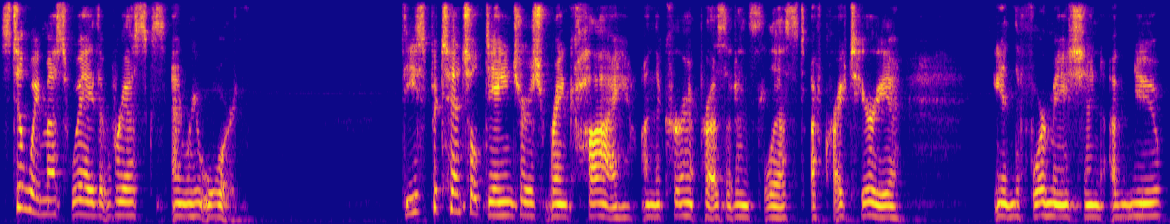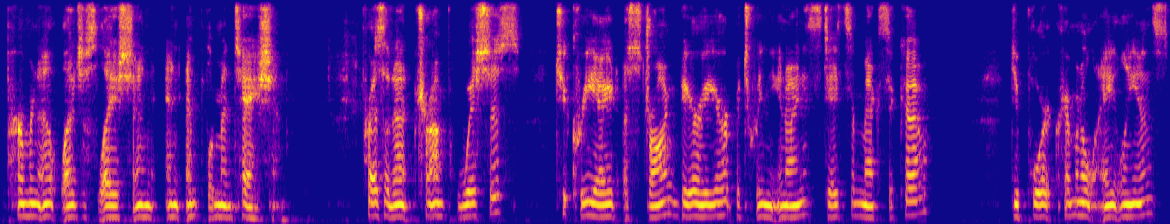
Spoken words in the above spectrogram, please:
Still, we must weigh the risks and reward. These potential dangers rank high on the current president's list of criteria in the formation of new permanent legislation and implementation. President Trump wishes to create a strong barrier between the United States and Mexico, deport criminal aliens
